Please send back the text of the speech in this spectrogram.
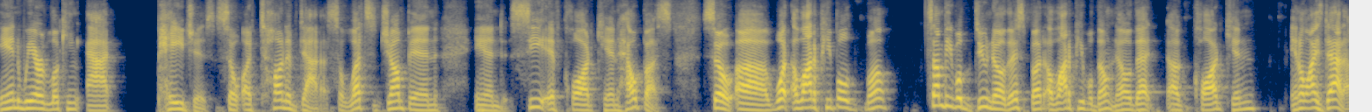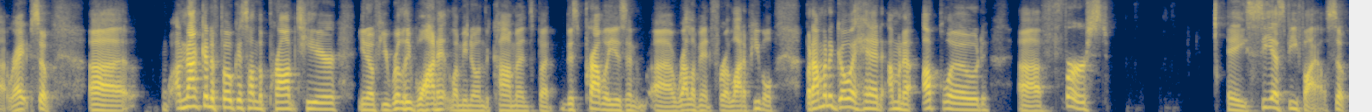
and we are looking at pages. So a ton of data. So let's jump in and see if Claude can help us. So uh, what a lot of people, well, some people do know this, but a lot of people don't know that uh, Claude can analyze data, right? So uh, I'm not going to focus on the prompt here. You know, if you really want it, let me know in the comments. But this probably isn't uh, relevant for a lot of people. But I'm going to go ahead. I'm going to upload uh, first a CSV file. So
